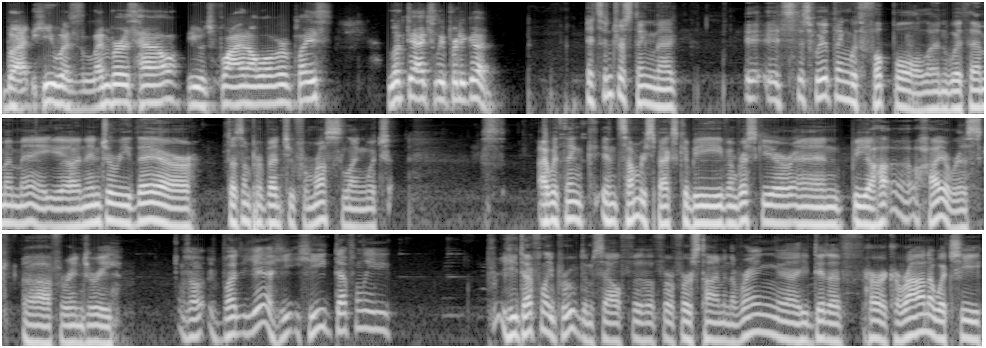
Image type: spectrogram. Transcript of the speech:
But he was limber as hell. He was flying all over the place. Looked actually pretty good. It's interesting that it's this weird thing with football and with MMA. Uh, an injury there doesn't prevent you from wrestling, which I would think, in some respects, could be even riskier and be a, a higher risk uh, for injury. So, but yeah, he he definitely he definitely proved himself for a first time in the ring. Uh, he did a Hurricanrana, which he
